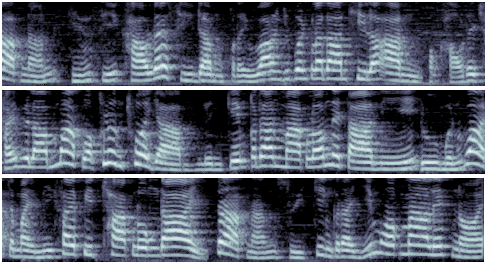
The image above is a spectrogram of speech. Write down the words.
จากนั้นหินสีขาวและสีดำก็ได้วางอยู่บนกระดานทีละอันพวกเขาได้ใช้เวลามากกว่าครึ่งชั่วยามเล่นเกมกระดานหมากล้อมในตานี้ดูเหมือนว่าจะไม่มีใครปิดฉากลงได้ จากนั้นสุยจิ้งก็ได้ยิ้มออกมาเล็กน้อย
